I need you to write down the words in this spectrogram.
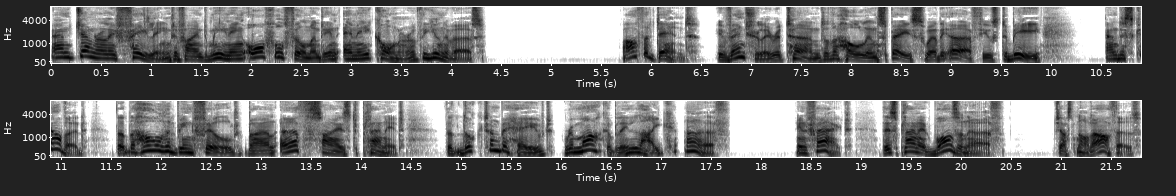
and generally failing to find meaning or fulfillment in any corner of the universe. Arthur Dent eventually returned to the hole in space where the Earth used to be, and discovered that the hole had been filled by an Earth sized planet that looked and behaved remarkably like Earth. In fact, this planet was an Earth, just not Arthur's.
